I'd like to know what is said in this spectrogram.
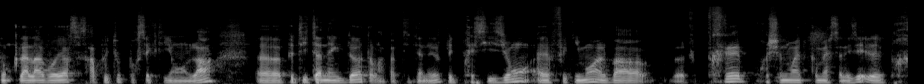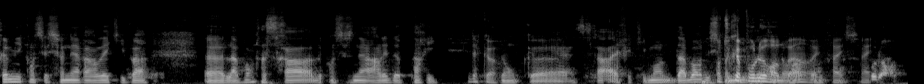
Donc la lavoyeur, ce sera plutôt pour ces clients-là. Euh, petite anecdote, enfin pas petite anecdote, petite précision, effectivement, elle va euh, très prochainement être commercialisée. Le premier concessionnaire Harley qui va euh, la vendre, ce sera le concessionnaire Harley de Paris. D'accord. Donc, euh, ce sera effectivement d'abord disponible. En tout cas pour l'Europe. Hein, pour l'Europe.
